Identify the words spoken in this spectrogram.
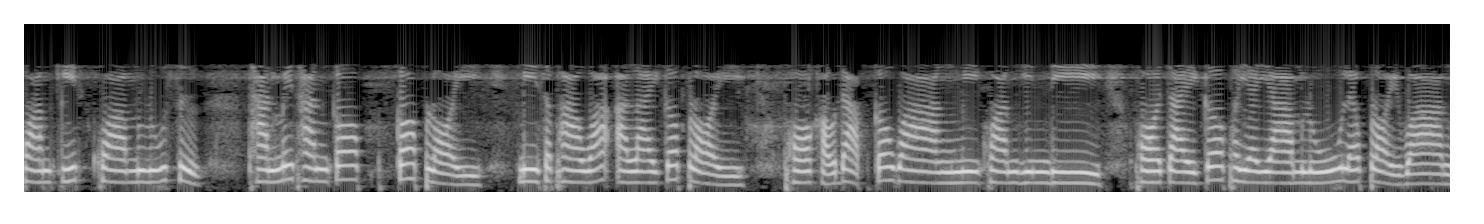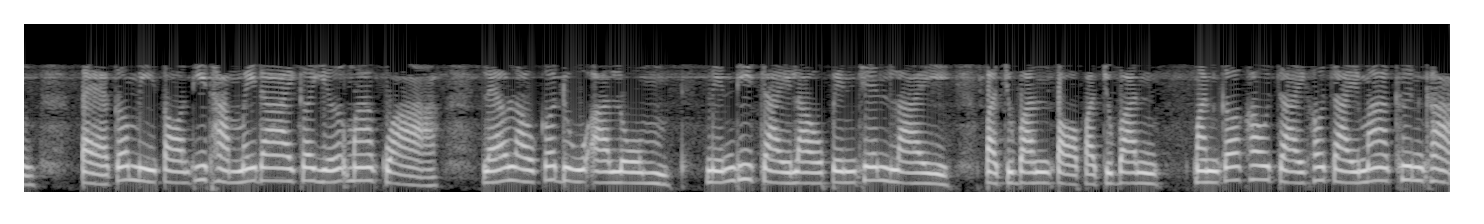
ความคิดความรู้สึก ทันไม่ทันก็ก็ปล่อย มีสภาวะอะไรก็ปล่อย พอเขาดับก็วาง มีความยินดี พอใจก็พยายามรู้แล้วปล่อยวาง แต่ก็มีตอนที่ทำไม่ได้ก็เยอะมากกว่า แล้วเราก็ดูอารมณ์ เน้นที่ใจเราเป็นเช่นไร ปัจจุบันต่อปัจจุบัน มันก็เข้าใจเข้าใจมากขึ้นค่ะ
